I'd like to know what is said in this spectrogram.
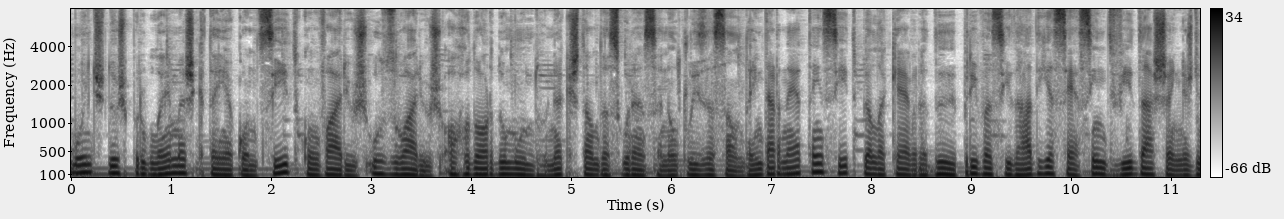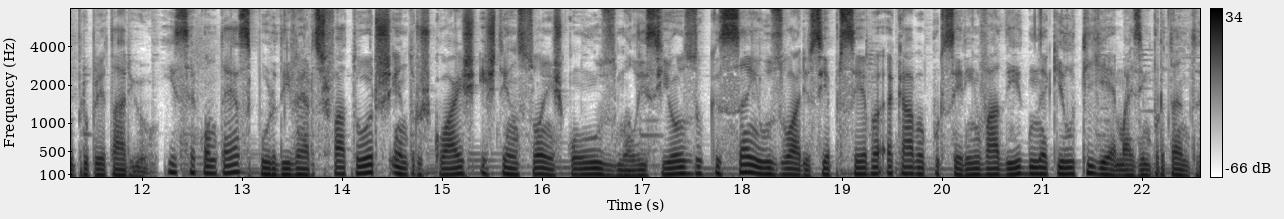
Muitos dos problemas que têm acontecido com vários usuários ao redor do mundo na questão da segurança na utilização da internet têm sido pela quebra de privacidade e acesso indevido às senhas do proprietário. Isso acontece por diversos fatores, entre os quais extensões com uso malicioso que, sem o usuário se aperceba, acaba por ser invadido naquilo que lhe é mais importante.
